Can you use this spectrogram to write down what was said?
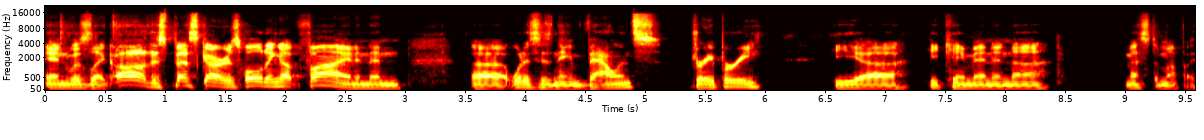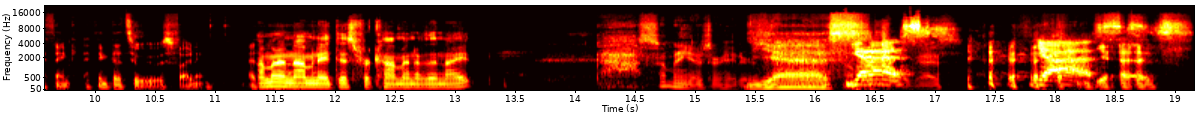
and was like, "Oh, this Beskar is holding up fine." And then, uh, what is his name? Valance Drapery. He uh, he came in and uh, messed him up. I think. I think that's who he was fighting. I'm going to nominate this for comment of the night. Ah, so many Ezra haters. Yes. Yes. Yes. Yes.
